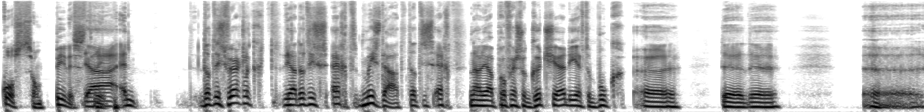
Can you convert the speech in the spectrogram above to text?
kost, zo'n pillenstrip. Ja, en dat is werkelijk, ja, dat is echt misdaad. Dat is echt, nou ja, professor Gutje, die heeft een boek, eh, de, de, eh,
